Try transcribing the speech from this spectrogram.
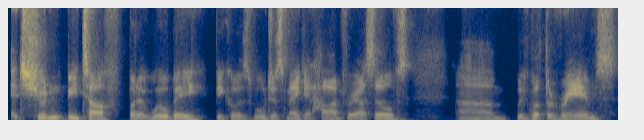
It shouldn't be tough, but it will be because we'll just make it hard for ourselves. Um, we've got the Rams,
